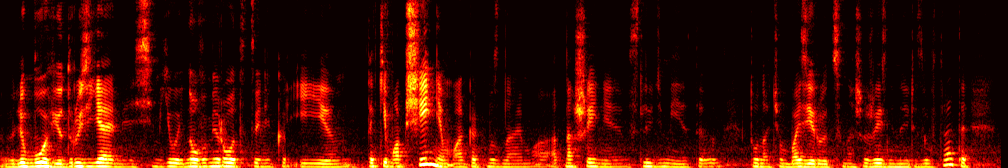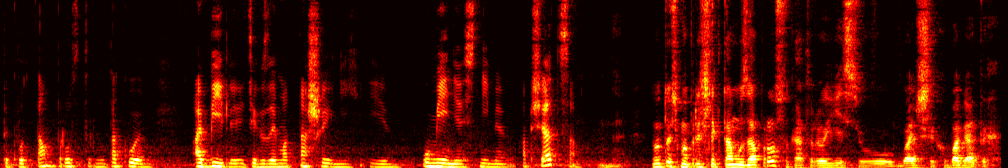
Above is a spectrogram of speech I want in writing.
любовью, друзьями, семьей, новыми родственниками. И таким общением, а как мы знаем, отношения с людьми — это то, на чем базируются наши жизненные результаты, так вот там просто ну, такое обилие этих взаимоотношений и умение с ними общаться. Да. Ну, то есть мы пришли к тому запросу, который есть у больших, у богатых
